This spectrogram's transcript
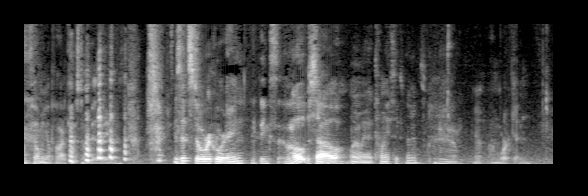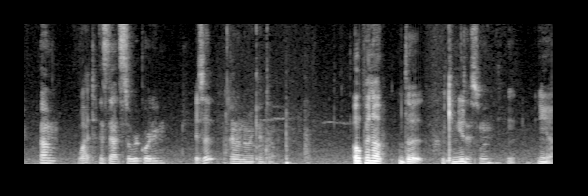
I'm filming a podcast. I'm busy. Is it still recording? I think so. I Hope so. Wait, wait, 26 minutes? Yeah. Yeah, I'm working. Um, What? is that still recording? Is it? I don't know. I can't tell. Open up the. Can you? This one. Yeah.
